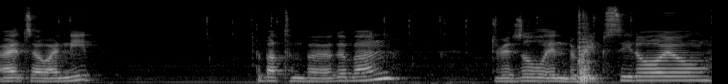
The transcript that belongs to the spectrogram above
Alright, so I need the bottom burger bun. Drizzle in the rapeseed oil.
